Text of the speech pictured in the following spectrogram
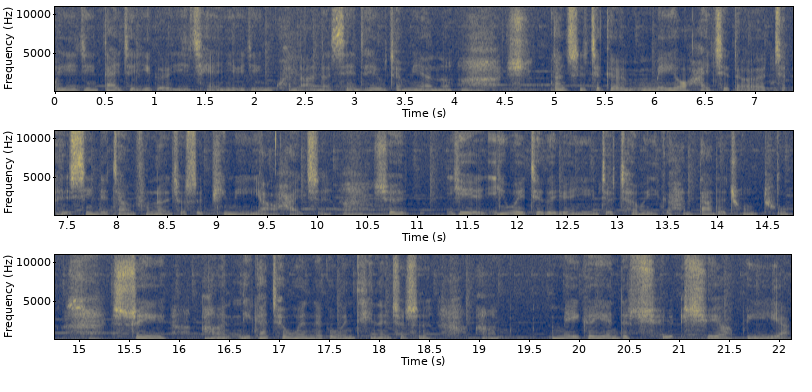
我已经带着一个以前已经困难了，现在又怎么样呢？但是这个没有孩子的新的丈夫呢，就是拼命要孩子，所以也因为这个原因，就成为一个很大的冲突。所以啊，你刚才问那个问题呢，就是啊。每个人的需需要不一样，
